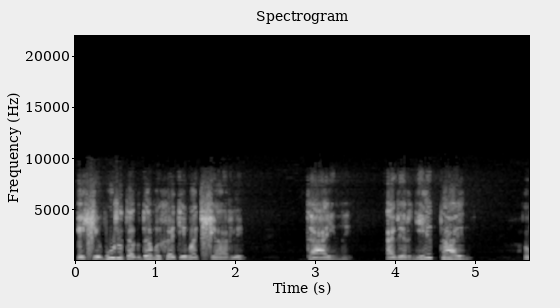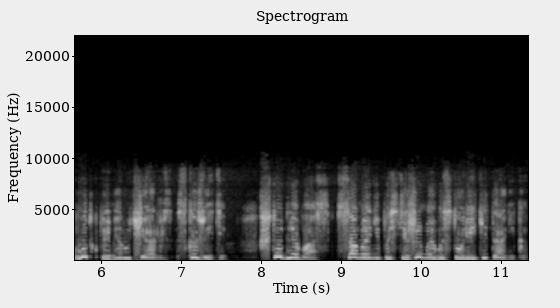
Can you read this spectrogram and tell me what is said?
И чего же тогда мы хотим от Чарли? Тайны, а вернее тайн. Вот, к примеру, Чарльз, скажите, что для вас самое непостижимое в истории Титаника?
